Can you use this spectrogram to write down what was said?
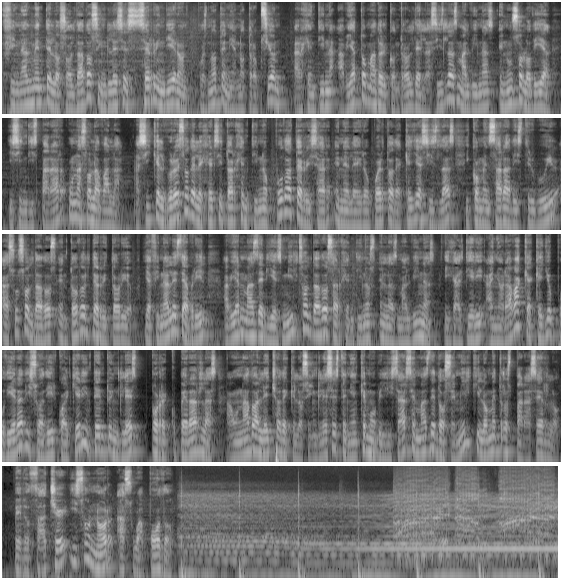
Finalmente los soldados ingleses se rindieron, pues no tenían otra opción. Argentina había tomado el control de las Islas Malvinas en un solo día y sin disparar una sola bala, así que el grueso del ejército argentino pudo aterrizar en el aeropuerto de aquellas islas y comenzar a distribuir a sus soldados en todo el territorio, y a finales de abril habían más de 10.000 soldados argentinos en las Malvinas, y Galtieri añoraba que aquello pudiera disuadir cualquier intento inglés por recuperarlas, aunado al hecho de que los ingleses tenían que movilizarse más de 12.000 kilómetros para hacerlo. Pero Thatcher hizo honor a su apodo.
